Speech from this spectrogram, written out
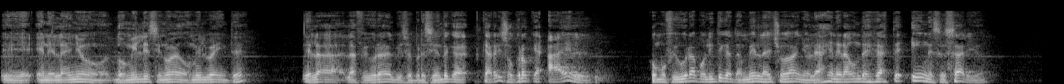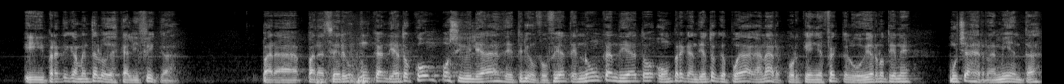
eh, en el año 2019-2020 es la, figura del vicepresidente Carrizo. Creo que a él, como figura política, también le ha hecho daño, le ha generado un desgaste innecesario y prácticamente lo descalifica para, para ser un candidato con posibilidades de triunfo. Fíjate, no un candidato o un precandidato que pueda ganar, porque en efecto el gobierno tiene muchas herramientas,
